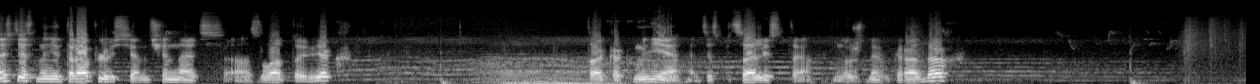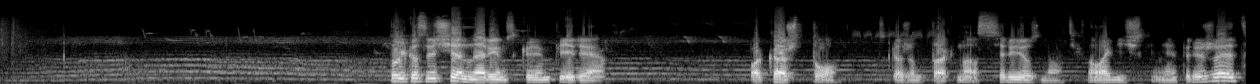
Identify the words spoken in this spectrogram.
Но, естественно, не тороплюсь я начинать а, золотой век, так как мне эти специалисты нужны в городах. Только Священная Римская империя пока что, скажем так, нас серьезно технологически не опережает.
